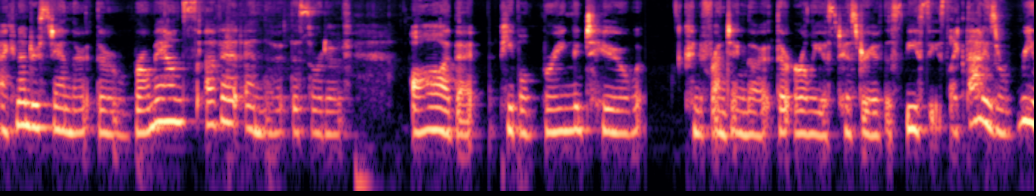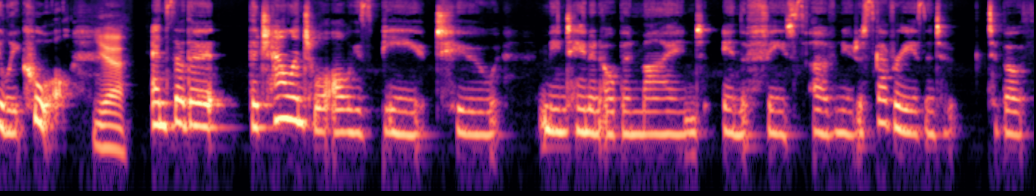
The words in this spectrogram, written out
I can understand the, the romance of it and the, the sort of awe that people bring to confronting the, the earliest history of the species. Like that is really cool. Yeah. And so the the challenge will always be to maintain an open mind in the face of new discoveries and to, to both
